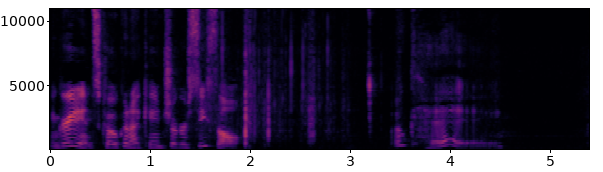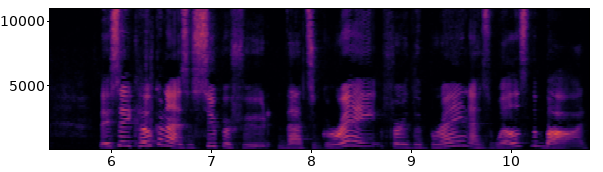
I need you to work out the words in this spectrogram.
Ingredients, coconut, cane sugar, sea salt. Okay. They say coconut is a superfood that's great for the brain as well as the bod.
